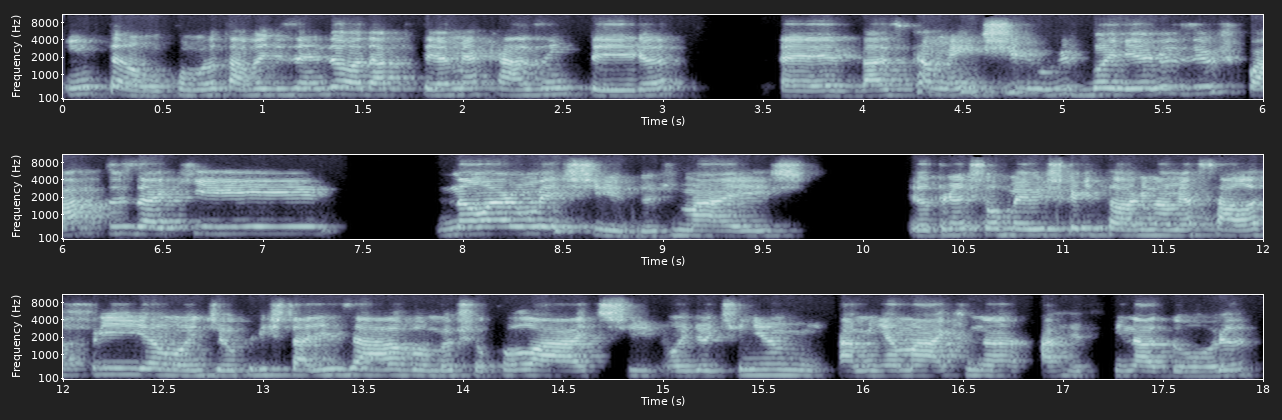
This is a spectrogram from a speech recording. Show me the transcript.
Então, como eu estava dizendo, eu adaptei a minha casa inteira. É, basicamente, os banheiros e os quartos aqui não eram mexidos, mas eu transformei o escritório na minha sala fria, onde eu cristalizava o meu chocolate, onde eu tinha a minha máquina, a refinadora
